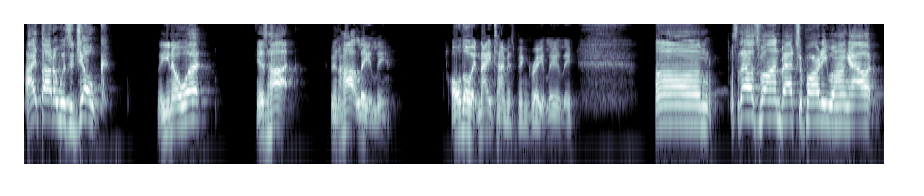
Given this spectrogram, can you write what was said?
I thought it was a joke. But you know what? It's hot. It's been hot lately. Although at nighttime it's been great lately. Um, so that was fun. Bachelor party. We hung out.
